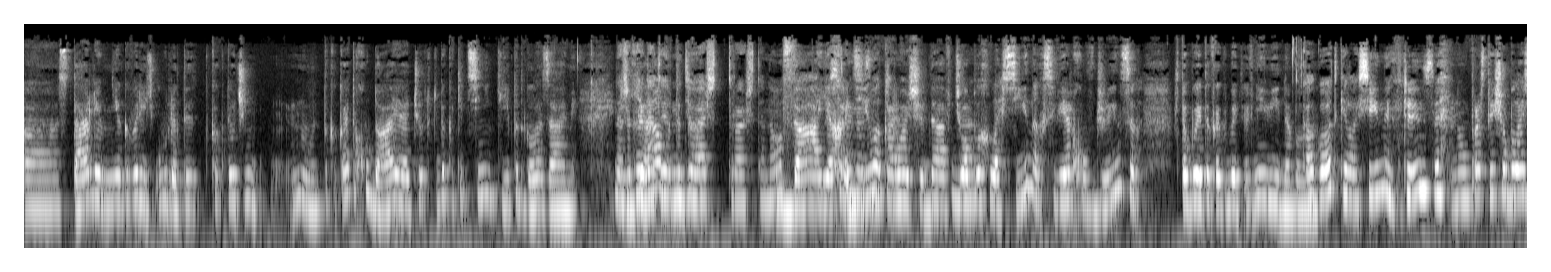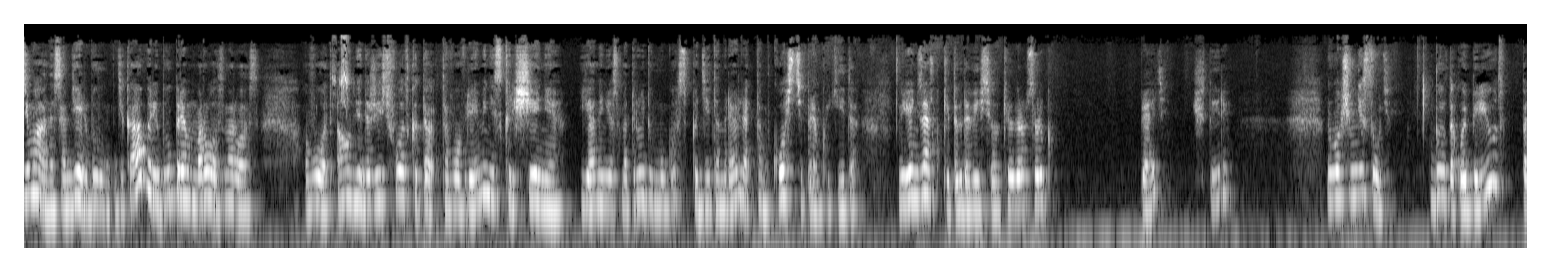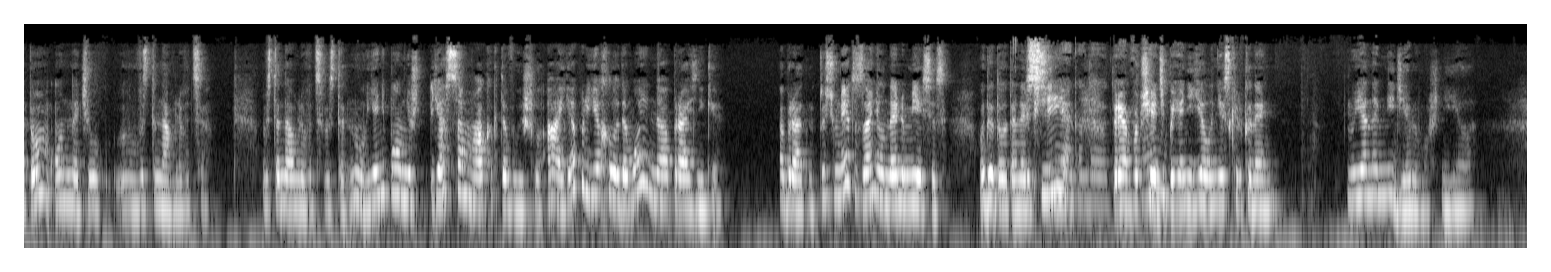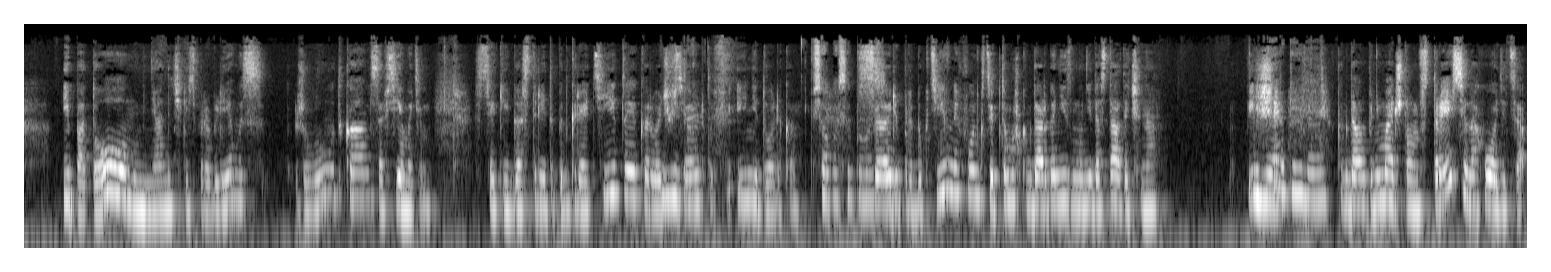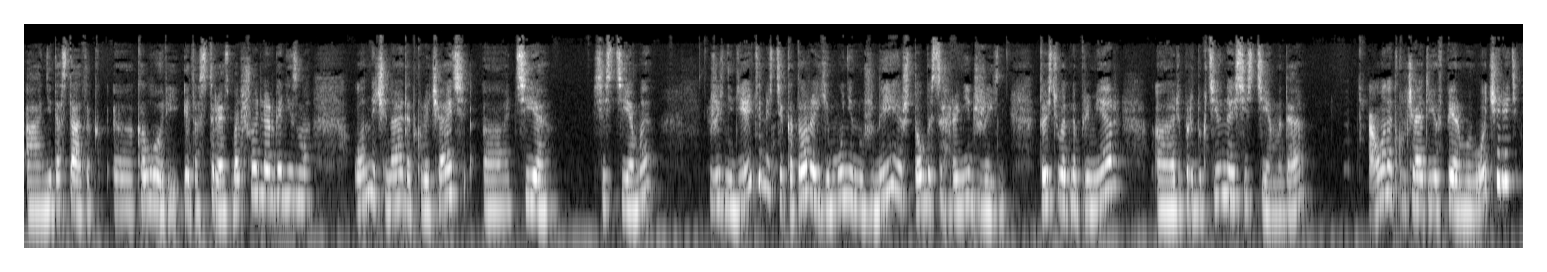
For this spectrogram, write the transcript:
а, стали мне говорить, Уля, ты как-то очень, ну, ты какая-то худая, что-то у тебя какие-то синяки под глазами. Даже И когда я ты вот это- надеваешь трое штанов. Да, я ходила, короче, да, в Да. теплых лосинах, сверху в джинсах, чтобы это как бы в не видно было. Колготки, лосины, джинсы. Ну, просто еще была зима, на самом деле, был декабрь, и был прям мороз-мороз. Вот. А у меня даже есть фотка то- того времени скрещения. Я на нее смотрю и думаю, господи, там реально, там кости прям какие-то. Ну, я не знаю, сколько я тогда весила, килограмм сорок пять, четыре. Ну, в общем, не суть. Был такой период, потом он начал э, восстанавливаться. Восстанавливаться, восстан- ну, я не помню, что я сама как-то вышла. А, я приехала домой на праздники обратно. То есть у меня это заняло, наверное, месяц. Вот это вот анорексия. Сильная, когда Прям вообще, форма. типа, я не ела несколько, наверное... Ну, я, наверное, неделю, может, не ела. И потом у меня начались проблемы с желудком, со всем этим. Всякие гастриты, панкреатиты, короче, И не вся эта И не только. Все посыпалось. С репродуктивной функцией, потому что когда организму недостаточно пищи, Энергии, да. когда он понимает, что он в стрессе находится, а недостаток э, калорий это стресс большой для организма, он начинает отключать э, те системы жизнедеятельности, которые ему не нужны, чтобы сохранить жизнь. То есть вот, например, э, репродуктивная система, да, а он отключает ее в первую очередь,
